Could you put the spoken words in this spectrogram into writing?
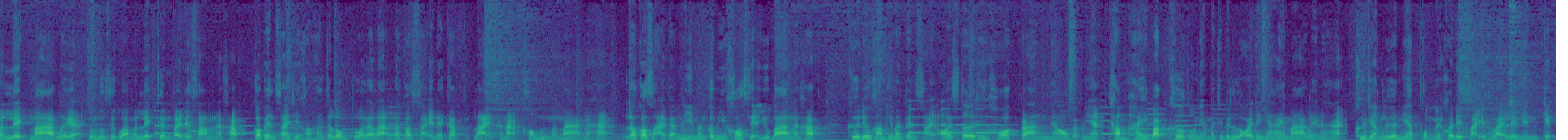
มันเล็กมากเลยอะจนรู้สึกว่ามันเล็กเกินไปด้วยซ้ำนะครับ ก็เป็นไซส์ที่ค่อนข้างจะลงตัวแล้วล่ะ แล้วก็ใส่ได้กับหลายขนาดข้อมือมากๆนะฮะ แล้วก็สายแบบนี้มันก็มีข้อเสียอยู่บ้างนะครับ คือด้วยความที่มันเป็นสายออยสเตอร์ที่ข้อกลางเงาแบบนี้ทำให้บัคเกิลตรงนี้มันจะเป็นรอยได้ง่ายมากเลยนะฮะ คืออย่างเรือนนี้ผมไม่ค่อยได้ใส่เท่าไหร่เลยเน้นเก็บ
